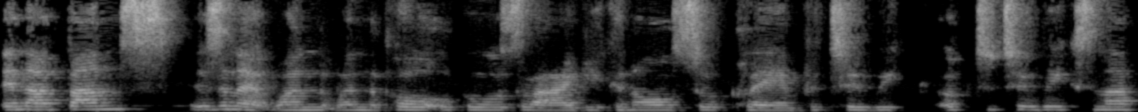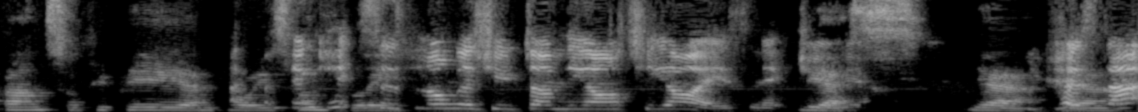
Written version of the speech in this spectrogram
in advance, isn't it? When when the portal goes live, you can also claim for two week up to two weeks in advance. So if you pay I think monthly, it's as long as you've done the RTI, isn't it, Julia? yes, yeah, because yeah. that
